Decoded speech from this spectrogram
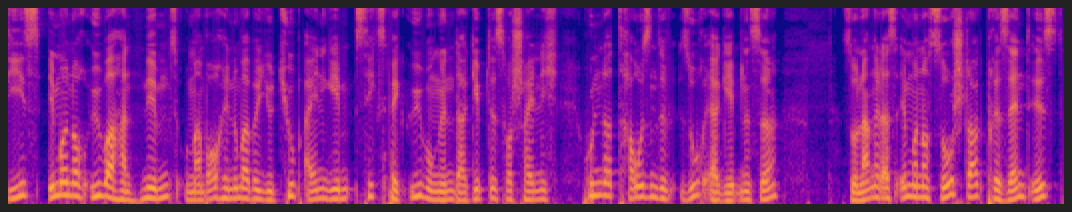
dies immer noch überhand nimmt, und man braucht hier nur mal bei YouTube eingeben, Sixpack-Übungen, da gibt es wahrscheinlich hunderttausende Suchergebnisse, solange das immer noch so stark präsent ist,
